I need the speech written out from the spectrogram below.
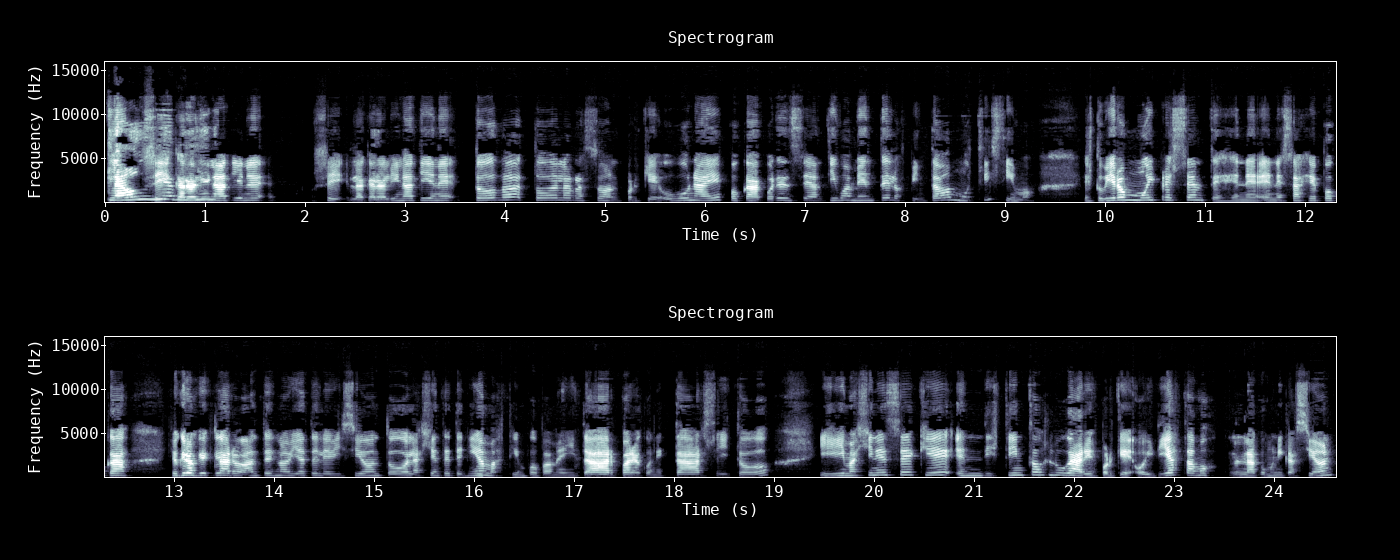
Claudia. Sí, Carolina tiene, sí, la Carolina tiene toda, toda la razón, porque hubo una época, acuérdense, antiguamente los pintaban muchísimo, estuvieron muy presentes en, en esas épocas. Yo creo que, claro, antes no había televisión, toda la gente tenía más tiempo para meditar, para conectarse y todo. Y imagínense que en distintos lugares, porque hoy día estamos en la comunicación,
